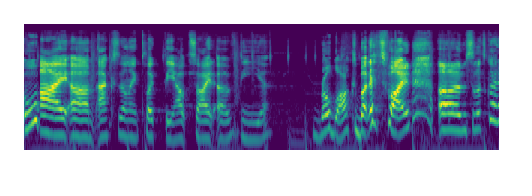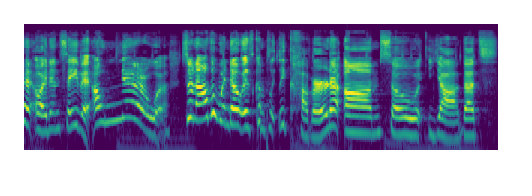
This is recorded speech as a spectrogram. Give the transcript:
Ooh, I um accidentally clicked the outside of the Roblox, but it's fine. Um, so let's go ahead. Oh, I didn't save it. Oh no. So now the window is completely covered. Um, so yeah, that's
